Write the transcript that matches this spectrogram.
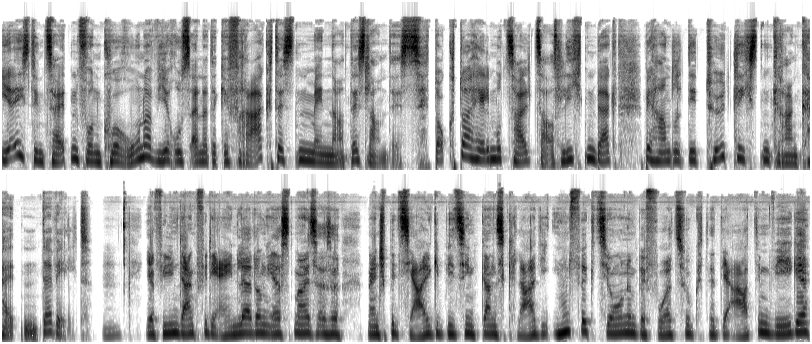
Er ist in Zeiten von Coronavirus einer der gefragtesten Männer des Landes. Dr. Helmut Salzer aus Lichtenberg behandelt die tödlichsten Krankheiten der Welt. Ja, vielen Dank für die Einladung erstmals. Also mein Spezialgebiet sind ganz klar die Infektionen, bevorzugt der Atemwege.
